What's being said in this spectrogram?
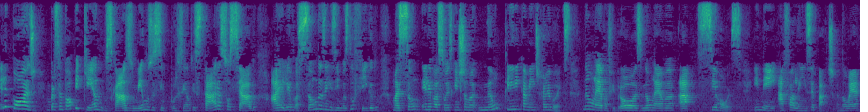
Ele pode, um percentual pequeno dos casos, menos de 5%, estar associado à elevação das enzimas do fígado, mas são elevações que a gente chama não clinicamente relevantes. Não leva a fibrose, não leva a cirrose e nem a falência hepática. Não é,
